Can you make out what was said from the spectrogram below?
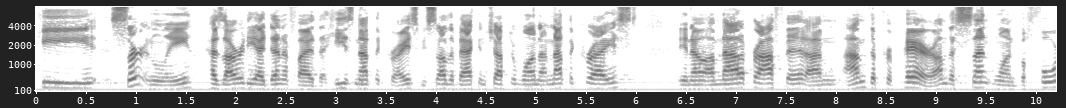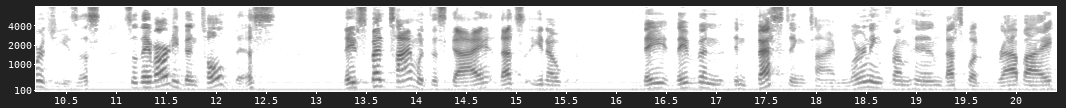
He certainly has already identified that he's not the Christ. We saw that back in chapter 1. I'm not the Christ. You know, I'm not a prophet. I'm, I'm the preparer. I'm the sent one before Jesus. So they've already been told this. They've spent time with this guy. That's, you know, they, they've been investing time learning from him. That's what rabbi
